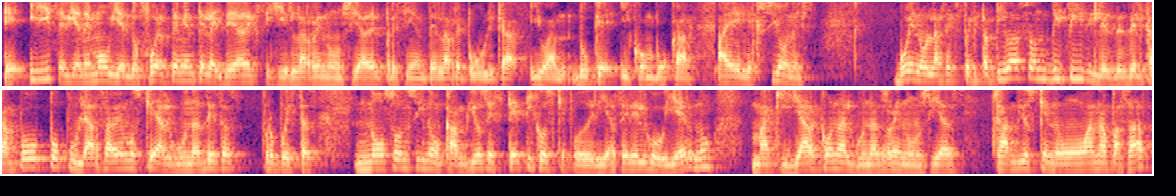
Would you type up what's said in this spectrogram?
eh, y se viene moviendo fuertemente la idea de exigir la renuncia del presidente de la República, Iván Duque, y convocar a elecciones. Bueno, las expectativas son difíciles. Desde el campo popular sabemos que algunas de esas propuestas no son sino cambios estéticos que podría hacer el gobierno, maquillar con algunas renuncias, cambios que no van a pasar,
